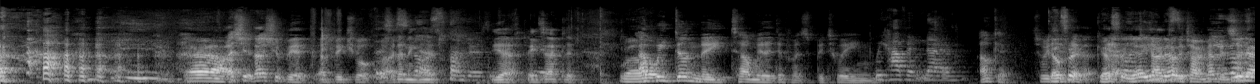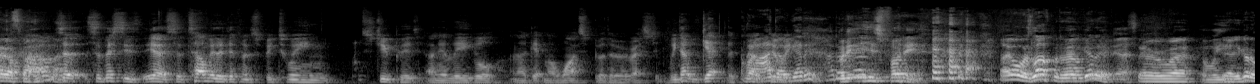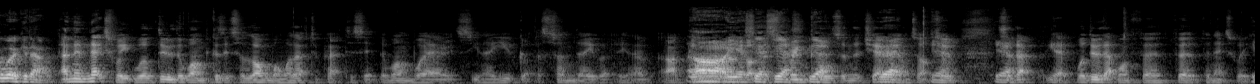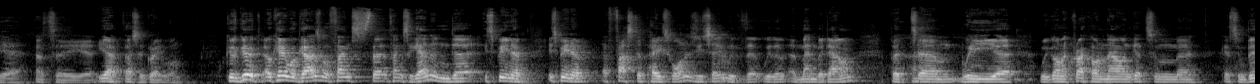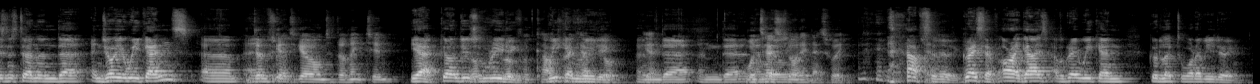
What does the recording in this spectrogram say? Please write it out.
That should that should be a, a big short quote. This I don't is think it not has. slanderous. Yeah, it's true. exactly. well, Have we done the tell me the difference between? We haven't, no. Okay, so we Go should for do it, that. go for it, yeah, I've you got know- to try and remember. You So, know this off by heart, so, so this is yeah. So tell me the difference between stupid and illegal, and I get my wife's brother arrested. We don't get the quote, No, I do don't we? get it. I don't But get it is funny. I always laugh, but I don't get it. Yeah. So uh, we- yeah, you got to work it out. And then next week we'll do the one because it's a long one. We'll have to practice it. The one where it's you know you've got the Sunday, but you know I've got, Oh, I've yes, got yes, the yes, sprinkles and the cherry Yeah, on top. yeah, So, Yeah, so that yeah, we'll do that one for, for, for next week. yeah, that's a uh, yeah, that's a great one. Good, good. Okay, well, guys, well, thanks, uh, thanks again, and uh, it's been a it's been a, a faster paced one, as you say, with uh, with a, a member down. But um, we uh, we're going to crack on now and get some uh, get some business done and uh, enjoy your weekends. Um, And don't forget to go onto the LinkedIn. yeah, go and do Look- some reading, weekend reading, and uh, and uh, and We'll test you on it next week. Absolutely. Great stuff. All right, guys, have a great weekend. Good luck to whatever you're doing.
